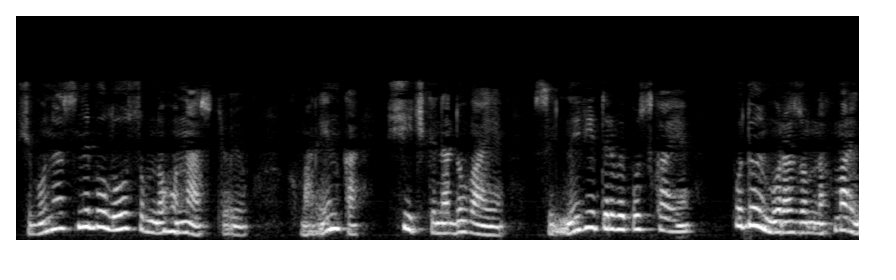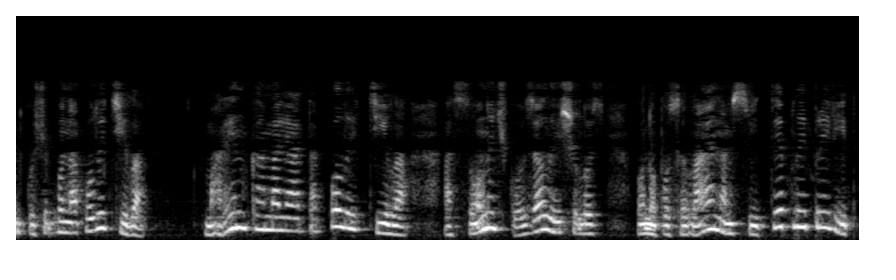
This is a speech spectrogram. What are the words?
щоб у нас не було сумного настрою. Хмаринка щічки надуває, сильний вітер випускає. Подуємо разом на хмаринку, щоб вона полетіла. Хмаринка малята полетіла, а сонечко залишилось. Воно посилає нам свій теплий привіт,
